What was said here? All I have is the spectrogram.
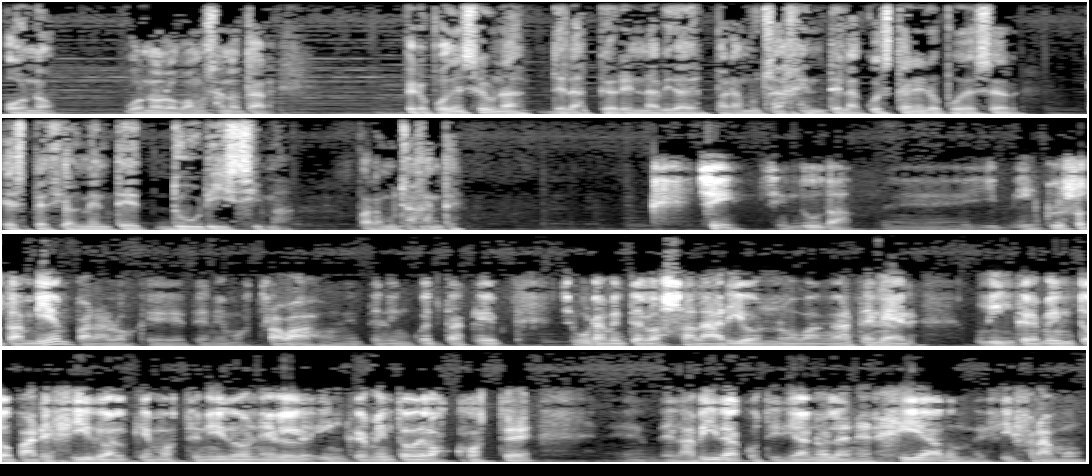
o no, o no lo vamos a notar. Pero pueden ser una de las peores navidades para mucha gente. La cuesta enero puede ser especialmente durísima para mucha gente. Sí, sin duda. Eh, incluso también para los que tenemos trabajo. ¿eh? Ten en cuenta que seguramente los salarios no van a tener un incremento parecido al que hemos tenido en el incremento de los costes eh, de la vida cotidiana, la energía, donde ciframos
